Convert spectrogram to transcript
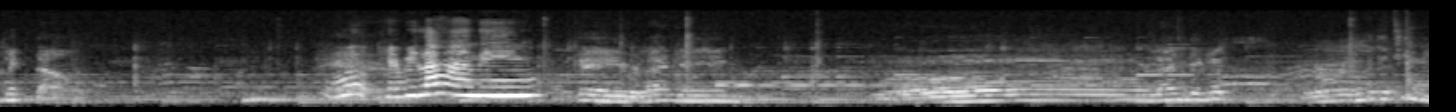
Click down. Oh, here we landing. Okay, we're landing. Whoa, we're landing. Look. Whoa, look at the TV.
